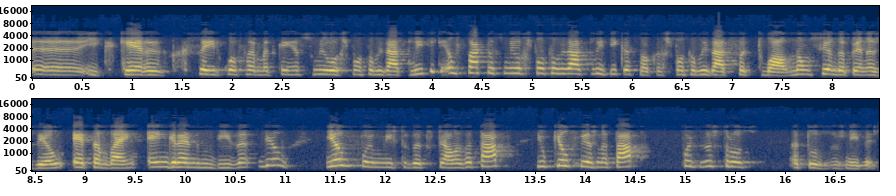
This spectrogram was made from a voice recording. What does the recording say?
uh, e que quer sair com a fama de quem assumiu a responsabilidade política, ele de facto assumiu a responsabilidade política, só que a responsabilidade factual, não sendo apenas dele, é também, em grande medida, dele. Ele foi o ministro da tutela da TAP e o que ele fez na TAP foi desastroso a todos os níveis.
